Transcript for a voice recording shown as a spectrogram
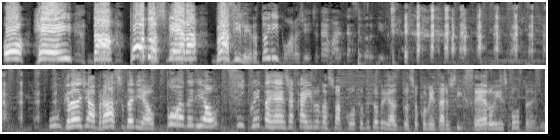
o rei da Podosfera brasileira. Tô indo embora, gente. Até mais, até a semana que vem. Um grande abraço, Daniel. Porra, Daniel, 50 reais já caíram na sua conta. Muito obrigado pelo seu comentário sincero e espontâneo.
